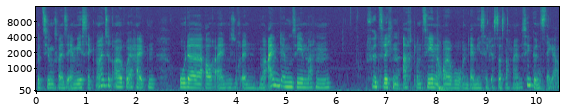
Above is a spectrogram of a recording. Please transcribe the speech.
bzw. ermäßigt 19 Euro erhalten oder auch einen Besuch in nur einem der Museen machen für zwischen 8 und 10 Euro und ermäßigt ist das nochmal ein bisschen günstiger.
